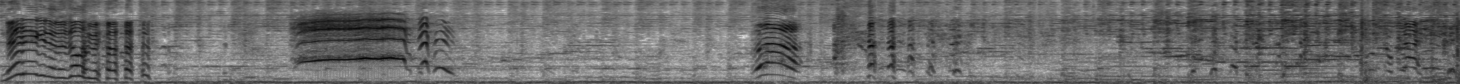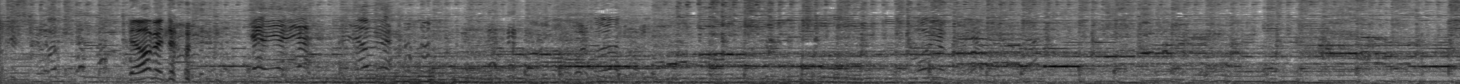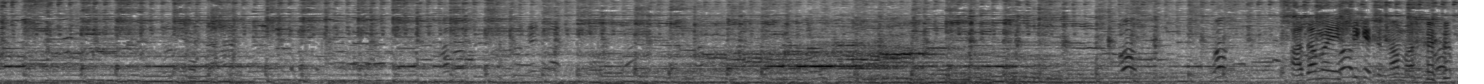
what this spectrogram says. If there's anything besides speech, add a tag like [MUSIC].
[LAUGHS] Nereye gidiyorsunuz oğlum ya? [LAUGHS] Devam et. devam Adama eşlik etin lan bak. [LAUGHS]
